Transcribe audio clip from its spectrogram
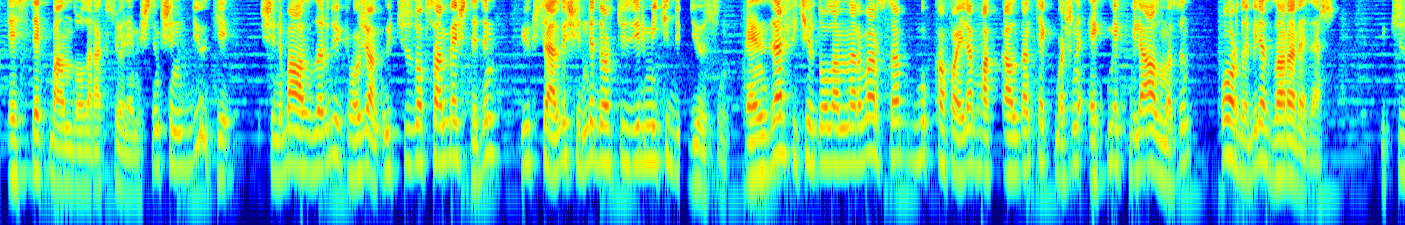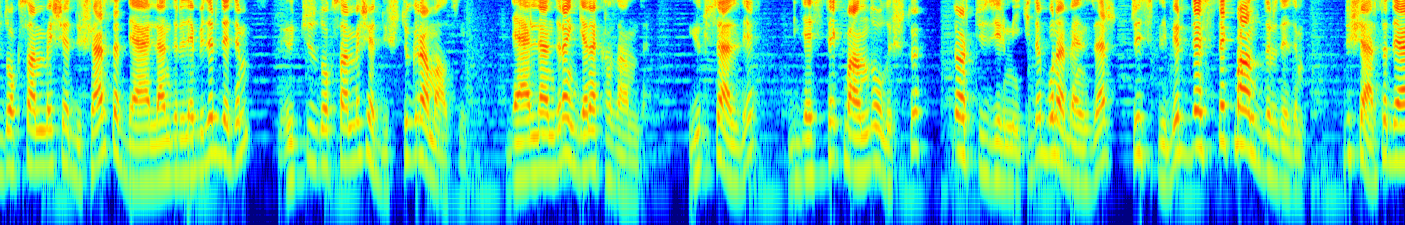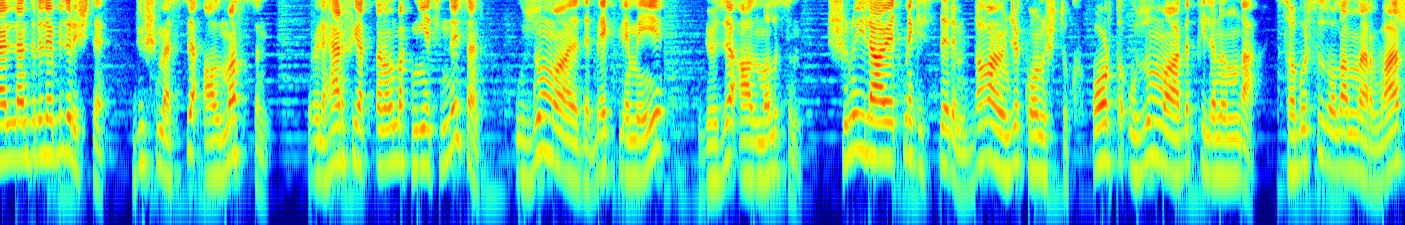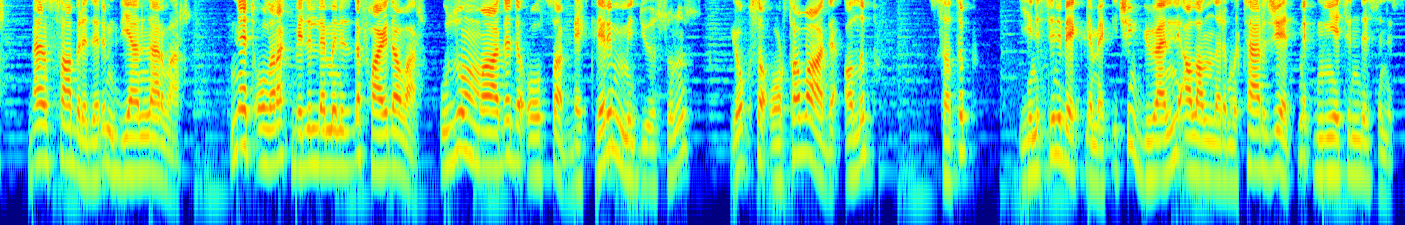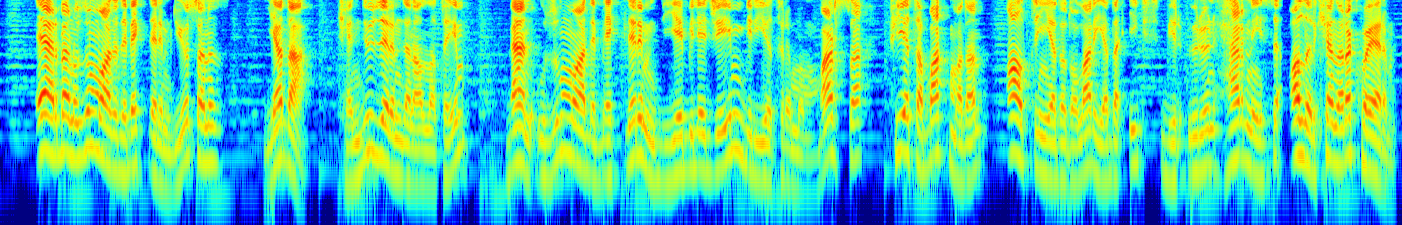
destek bandı olarak söylemiştim. Şimdi diyor ki Şimdi bazıları diyor ki hocam 395 dedin yükseldi şimdi 422 diyorsun. Benzer fikirde olanlar varsa bu kafayla bakkaldan tek başına ekmek bile almasın. Orada bile zarar eder. 395'e düşerse değerlendirilebilir dedim ve 395'e düştü gram altın. Değerlendiren gene kazandı. Yükseldi. Bir destek bandı oluştu. 422 de buna benzer riskli bir destek bandıdır dedim. Düşerse değerlendirilebilir işte. Düşmezse almazsın. Öyle her fiyattan almak niyetindeysen uzun vadede beklemeyi göze almalısın. Şunu ilave etmek isterim. Daha önce konuştuk. Orta uzun vade planında sabırsız olanlar var. Ben sabrederim diyenler var. Net olarak belirlemenizde fayda var. Uzun vade de olsa beklerim mi diyorsunuz? Yoksa orta vade alıp satıp yenisini beklemek için güvenli alanlarımı tercih etmek niyetindesiniz. Eğer ben uzun vadede beklerim diyorsanız ya da kendi üzerimden anlatayım ben uzun vade beklerim diyebileceğim bir yatırımım varsa fiyata bakmadan altın ya da dolar ya da X bir ürün her neyse alır kenara koyarım.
